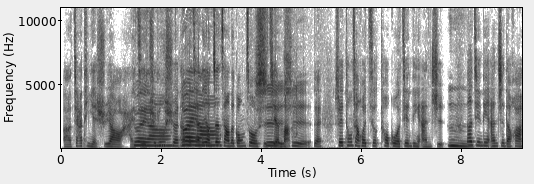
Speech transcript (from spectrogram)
呃家庭也需要孩子去入学，他们才能有啊正常的工作时间嘛。是，对，所以通常会就透过鉴定安置。嗯，那鉴定安置的话，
